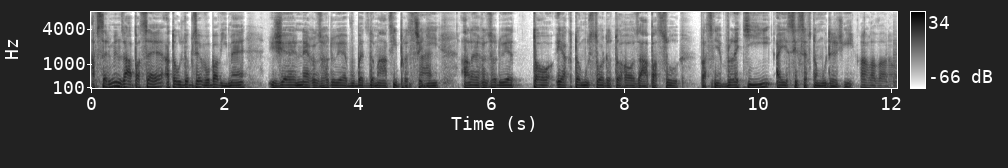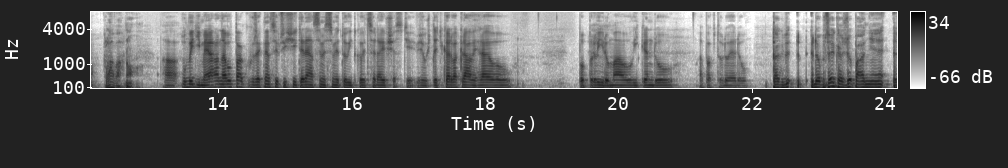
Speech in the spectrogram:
a v sedmém zápase, a to už dobře oba víme, že nerozhoduje vůbec domácí prostředí, ne. ale rozhoduje to, jak to mužstvo do toho zápasu vlastně vletí a jestli se v tom udrží. A hlava, no. Hlava, no. A uvidíme. Já naopak řekneme si příští týden, já si myslím, že to Vítkovice dají v šesti. Že už teďka dvakrát vyhrajou poprvé doma o víkendu a pak to dojedou. Tak dobře, každopádně e,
